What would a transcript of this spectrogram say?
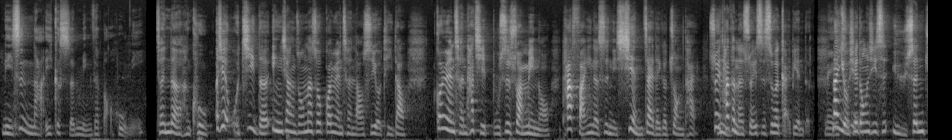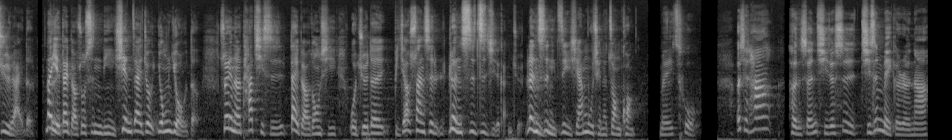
你是哪一个神明在保护你？真的很酷。而且我记得印象中那时候关元成老师有提到。关元城它其实不是算命哦，它反映的是你现在的一个状态，所以它可能随时是会改变的。嗯、那有些东西是与生俱来的，那也代表说是你现在就拥有的。所以呢，它其实代表的东西，我觉得比较算是认识自己的感觉，认识你自己现在目前的状况。没错，而且它很神奇的是，其实每个人啊，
